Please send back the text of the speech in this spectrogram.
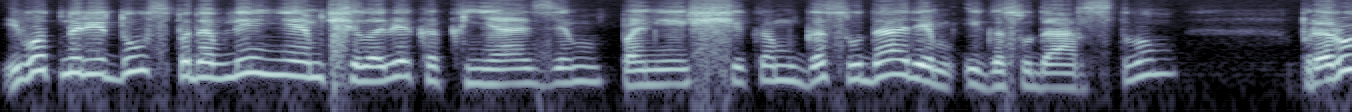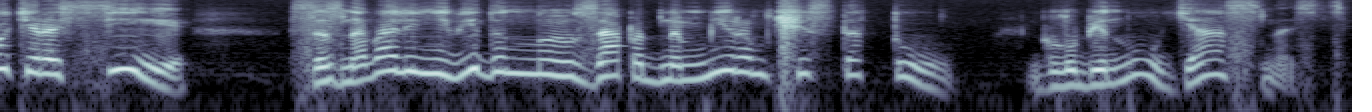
И вот наряду с подавлением человека князем, помещиком, государем и государством пророки России сознавали невиданную западным миром чистоту, глубину, ясность,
